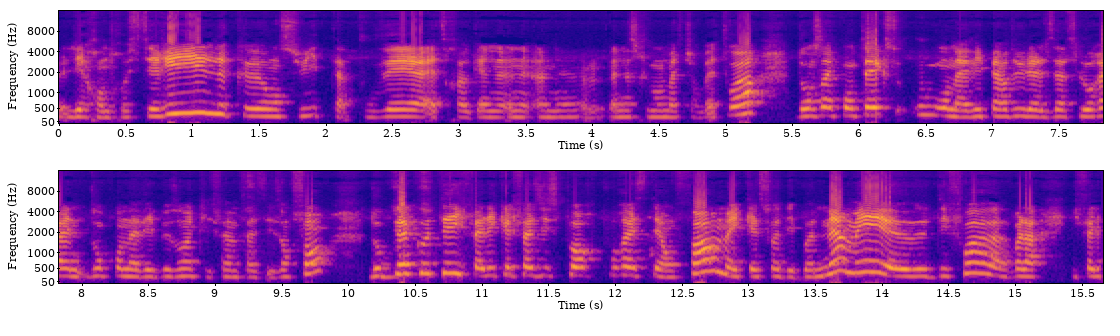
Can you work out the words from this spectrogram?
les rendre stériles, que ensuite ça pouvait être un, un, un, instrument masturbatoire, dans un contexte où on avait perdu l'Alsace-Lorraine, donc on avait besoin que les femmes fassent des enfants. Donc d'un côté, il fallait qu'elles fassent du sport pour rester en forme et qu'elles soient des bonnes mères, mais des fois, voilà, il fallait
